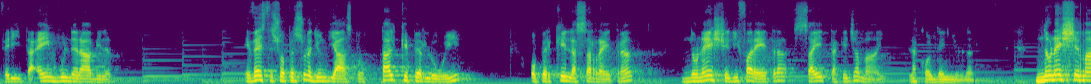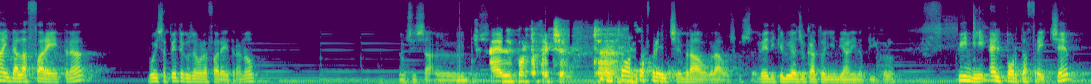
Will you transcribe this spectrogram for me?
ferita, è invulnerabile. E veste sua persona di un diaspro, tal che per lui, o perché la s'arretra, non esce di faretra, saetta che giammai la colga ignuda. Non esce mai dalla faretra, voi sapete cos'è una faretra, no? Non si sa. Eh, è il portafrecce. Cioè... Il portafrecce, bravo, bravo, scusa. Vedi che lui ha giocato agli indiani da piccolo. Quindi è il portafrecce,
